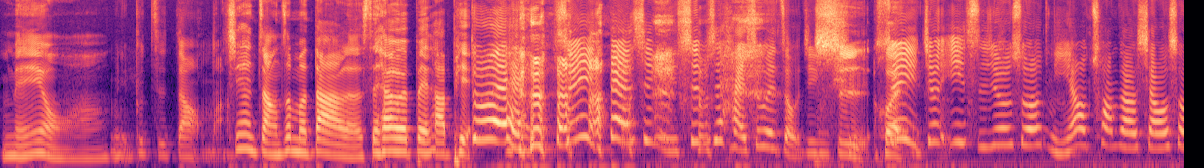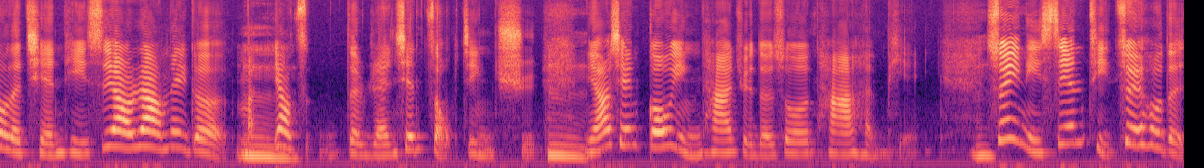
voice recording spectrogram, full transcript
没有啊。你不知道吗？现在长这么大了，谁还会被他骗？对，所以但是你是不是还是会走进去？所以就意思就是说，你要创造销售的前提是要让那个买、嗯要的人先走进去，嗯你要先勾引他，觉得说他很便宜。嗯所以你身体最后的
